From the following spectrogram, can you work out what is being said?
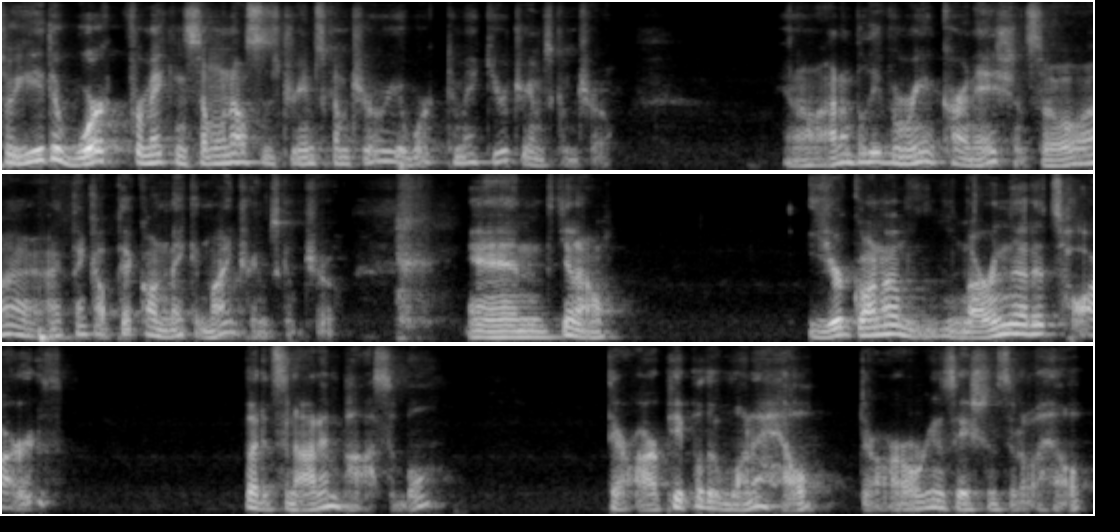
So you either work for making someone else's dreams come true, or you work to make your dreams come true. You know, I don't believe in reincarnation, so I, I think I'll pick on making my dreams come true. And you know, you're going to learn that it's hard, but it's not impossible. There are people that want to help. There are organizations that will help.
